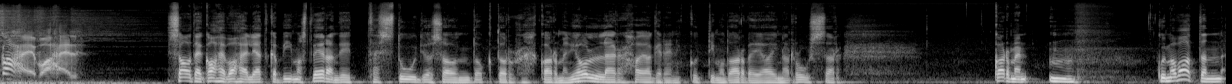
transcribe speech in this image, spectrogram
kahevahel saade Kahevahel jätkab viimast veerandit, stuudios on doktor Karmen Joller, ajakirjanikud Timo Tarve ja Ainar Ruussaar. Karmen mm,, kui ma vaatan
